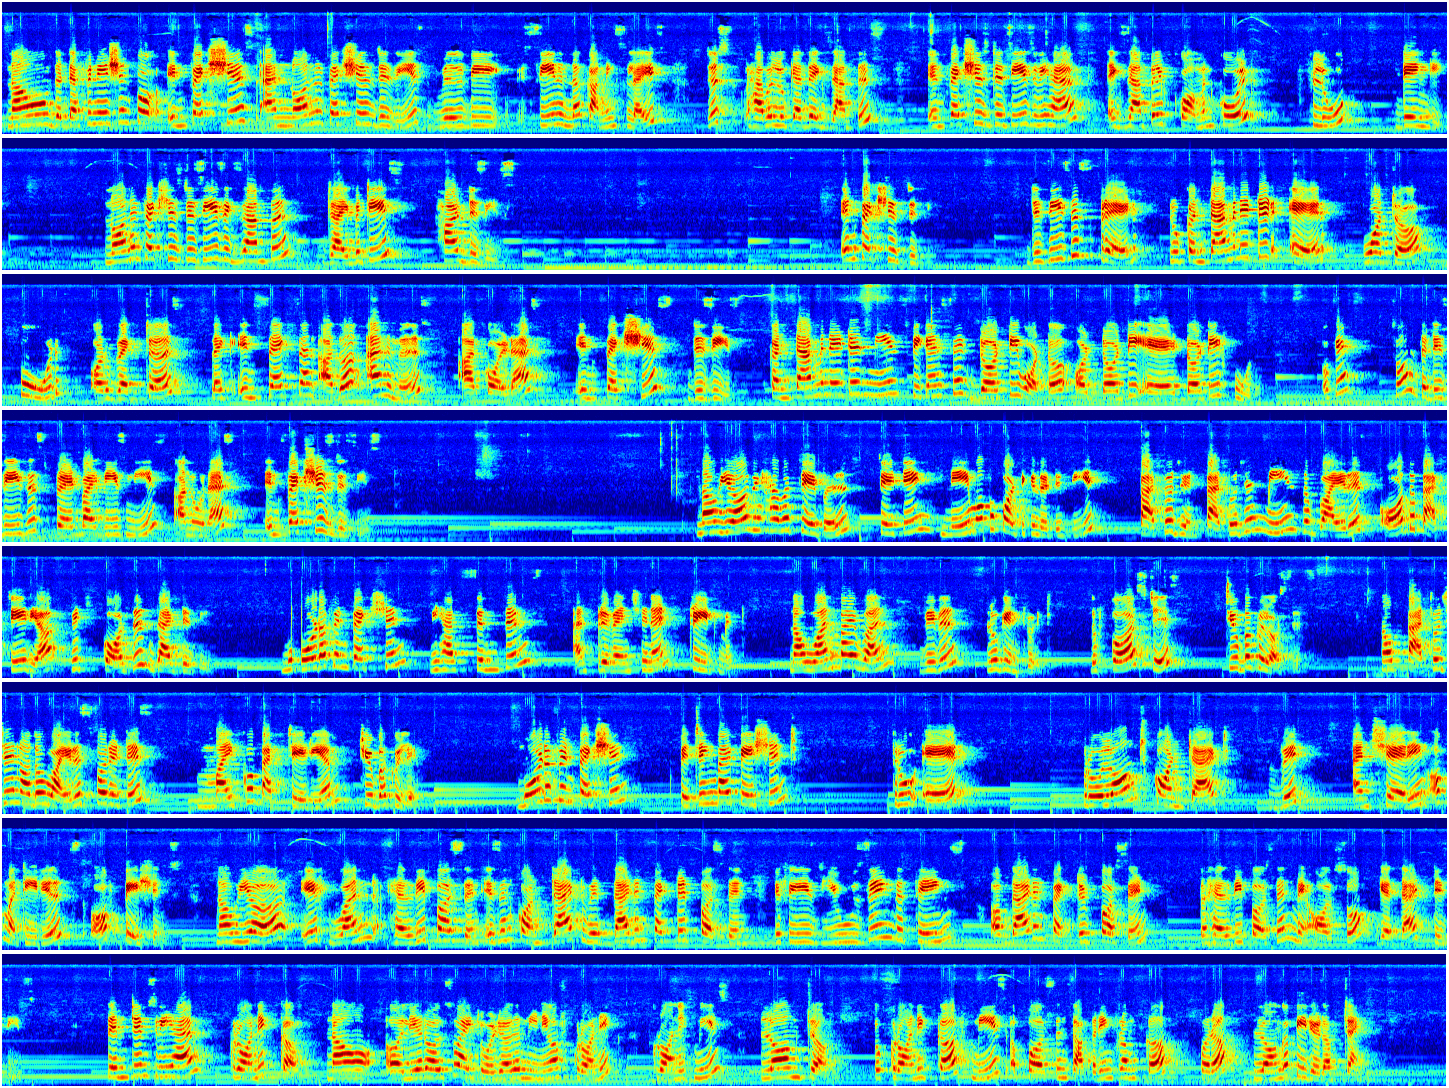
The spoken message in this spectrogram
Now, the definition for infectious and non-infectious disease will be seen in the coming slides. Just have a look at the examples. Infectious disease we have example common cold, flu, dengue. Non-infectious disease example diabetes, heart disease. Infectious disease. Diseases spread through contaminated air, water, food or vectors like insects and other animals are called as infectious disease. Contaminated means we can say dirty water or dirty air, dirty food. Okay, so the diseases spread by these means are known as infectious disease. Now here we have a table stating name of a particular disease Pathogen. Pathogen means the virus or the bacteria which causes that disease. Mode of infection, we have symptoms and prevention and treatment. Now one by one we will look into it. The first is tuberculosis. Now pathogen or the virus for it is Mycobacterium tuberculosis. Mode of infection, spitting by patient through air, prolonged contact with and sharing of materials of patients. Now here, if one healthy person is in contact with that infected person, if he is using the things of that infected person, the healthy person may also get that disease. Symptoms we have chronic cough. Now earlier also I told you the meaning of chronic. Chronic means long term. So chronic cough means a person suffering from cough for a longer period of time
